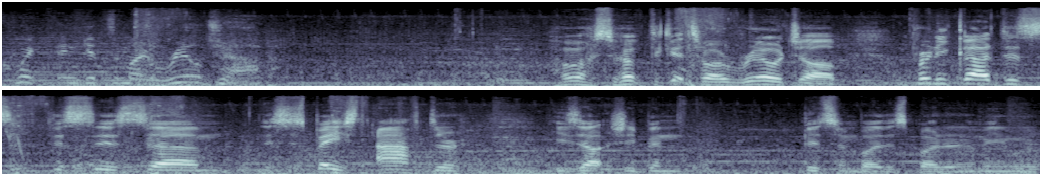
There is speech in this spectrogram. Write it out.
quick and get to my real job. I also hope to get to a real job. I'm pretty glad this this is um, this is based after he's actually been bitten by the spider. I mean, we're,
